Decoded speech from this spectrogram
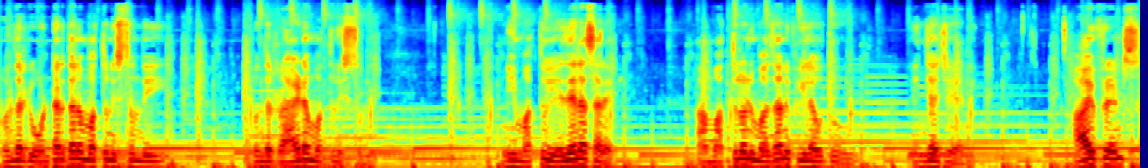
కొందరికి ఒంటరితనం మత్తునిస్తుంది కొందరు రాయడం మత్తునిస్తుంది. నీ మత్తు ఏదైనా సరే ఆ మత్తులోని మజాని ఫీల్ అవుతూ ఎంజాయ్ చేయండి. Hi friends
